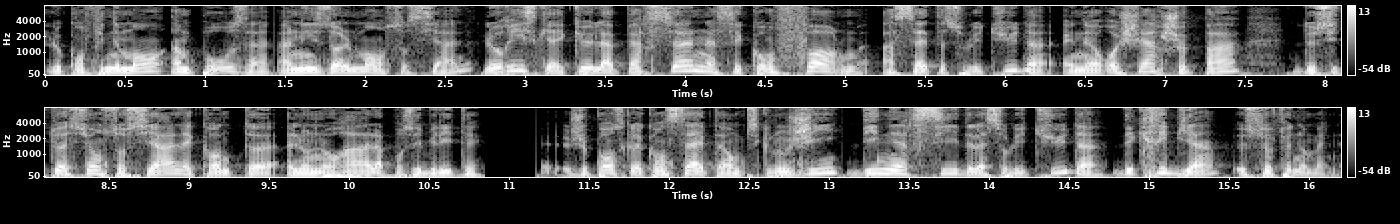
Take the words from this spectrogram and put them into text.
Le confinement impose un isolement social. Le risque est que la personne se conforme à cette solitude et ne recherche pas de situation sociale quand elle en aura la possibilité. Je pense que le concept en psychologie d'inertie de la solitude décrit bien ce phénomène.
